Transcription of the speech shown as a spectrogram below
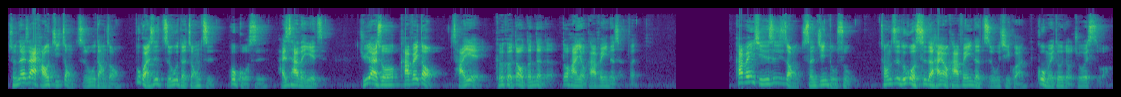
存在在好几种植物当中，不管是植物的种子或果实，还是它的叶子。举例来说，咖啡豆、茶叶、可可豆等等的都含有咖啡因的成分。咖啡因其实是一种神经毒素，虫子如果吃的含有咖啡因的植物器官，过没多久就会死亡。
